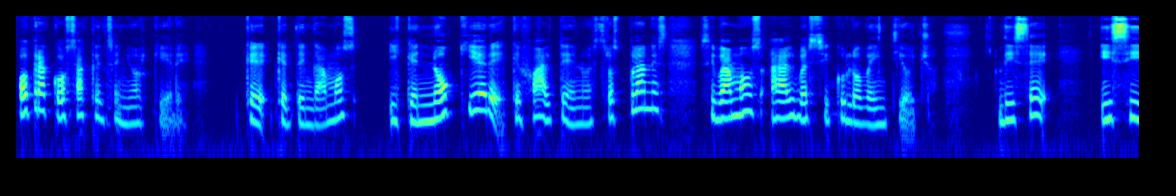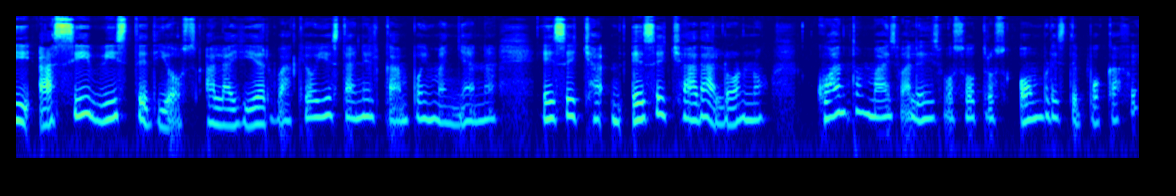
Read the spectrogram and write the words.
Otra cosa que el Señor quiere que, que tengamos y que no quiere que falte en nuestros planes, si vamos al versículo 28, dice y si así viste Dios a la hierba que hoy está en el campo y mañana es, es echada al horno, ¿cuánto más valéis vosotros, hombres de poca fe?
